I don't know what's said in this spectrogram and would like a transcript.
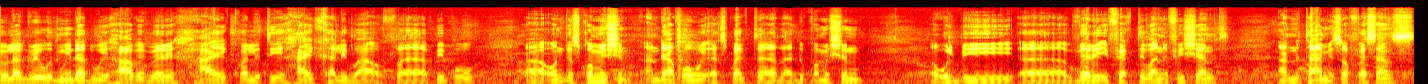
You will agree with me that we have a very high quality, high caliber of uh, people uh, on this commission, and therefore we expect uh, that the commission will be uh, very effective and efficient, and the time is of essence.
